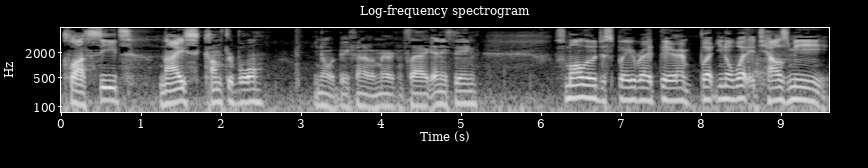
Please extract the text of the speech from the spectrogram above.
cloth seats, nice, comfortable. You know, a big fan of American flag, anything. Small little display right there, but you know what? It tells me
